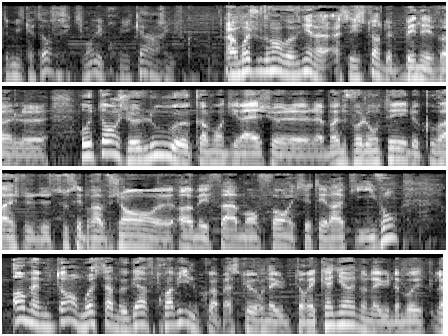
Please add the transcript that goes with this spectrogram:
2014, effectivement, les premiers cas arrivent. Alors moi, je voudrais en revenir à, ces histoires de bénévoles. Euh, Autant je loue, euh, comment dirais-je, euh, la bonne volonté le courage de, de tous ces braves gens, hommes et femmes, enfants, etc., qui y vont. En même temps, moi, ça me gave 3000, quoi, parce qu'on a eu le Torrey Canyon, on a eu la, Mo- la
